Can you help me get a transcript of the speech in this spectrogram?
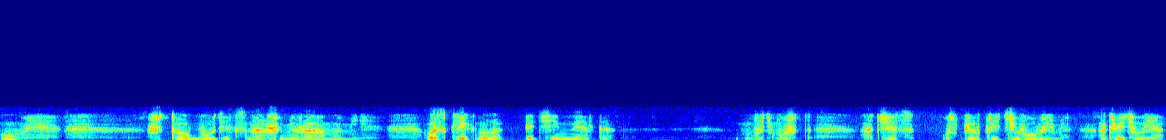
«Ой, что будет с нашими рамами?» — воскликнула Этинета. «Быть может, отец успел прийти вовремя?» — ответил я.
